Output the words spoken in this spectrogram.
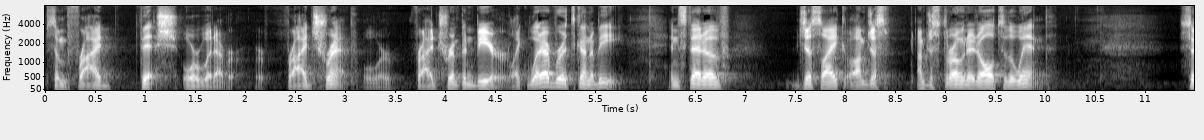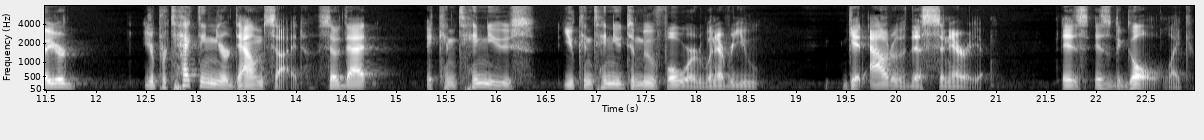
some fried fish or whatever, or fried shrimp or fried shrimp and beer, like whatever it's going to be, instead of just like oh, I'm just I'm just throwing it all to the wind. So you're you're protecting your downside so that it continues you continue to move forward whenever you get out of this scenario is is the goal like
